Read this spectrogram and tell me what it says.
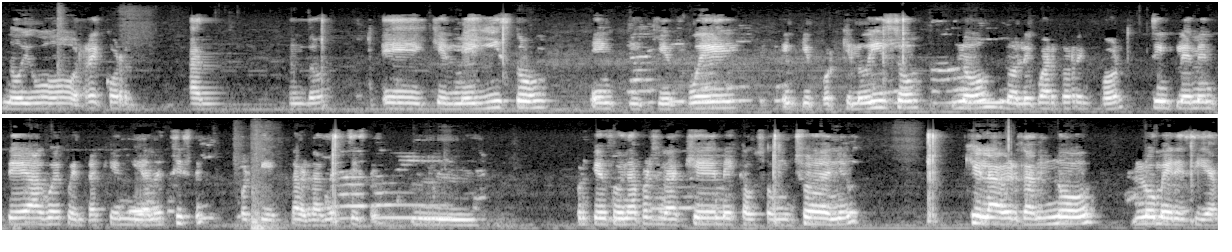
no vivo recordando eh, que él me hizo, en que, fue, en que por qué lo hizo. No, no le guardo rencor. Simplemente hago de cuenta que mi vida no existe, porque la verdad no existe. Mm, porque fue una persona que me causó mucho daño, que la verdad no lo merecía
